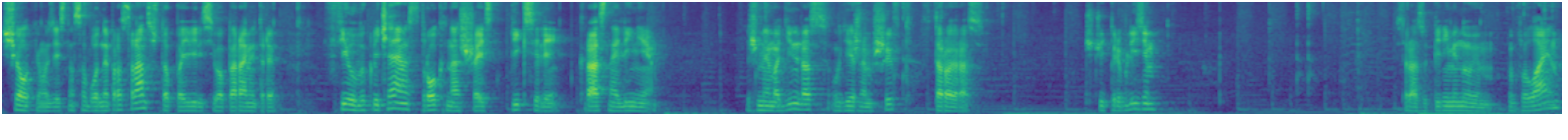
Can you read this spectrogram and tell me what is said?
Щелкаем вот здесь на свободное пространство, чтобы появились его параметры. Fill выключаем, строк на 6 пикселей, красная линия. Жмем один раз, удержим Shift второй раз. Чуть-чуть приблизим. Сразу переименуем в line.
